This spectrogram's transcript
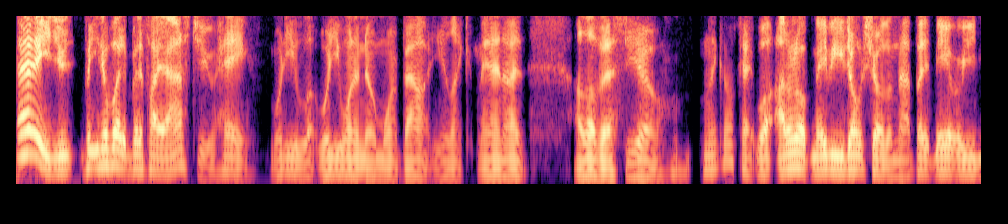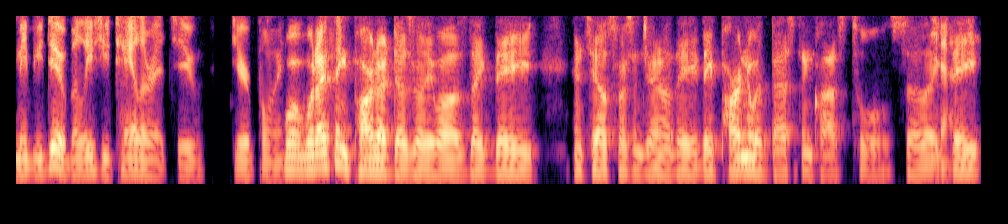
hey you but you know what? But if i asked you hey what do you what do you want to know more about? And you're like man i I love SEO. I'm like, okay, well, I don't know. Maybe you don't show them that, but it may, or you, maybe you do, but at least you tailor it to, to your point. Well, what I think Pardot does really well is like they, and Salesforce in general, they, they partner with best in class tools. So like yeah. they,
